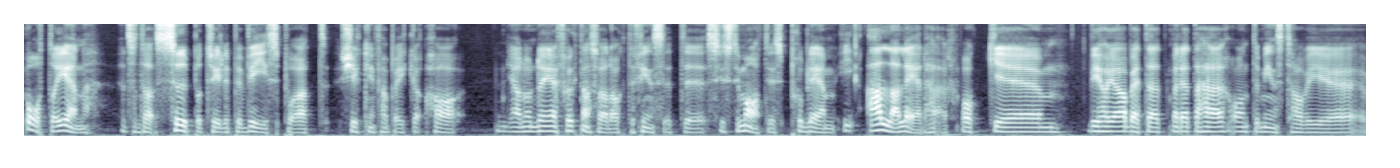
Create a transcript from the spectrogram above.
återigen ett sånt här supertydligt bevis på att kycklingfabriker har ja, de är fruktansvärda och det finns ett eh, systematiskt problem i alla led här. Och eh, vi har ju arbetat med detta här och inte minst har vi eh,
